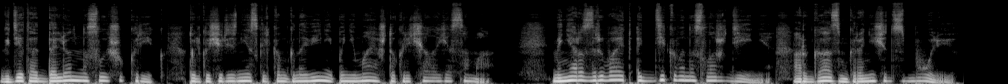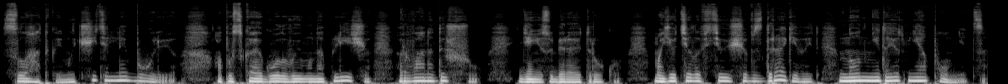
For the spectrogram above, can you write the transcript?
Где-то отдаленно слышу крик, только через несколько мгновений понимая, что кричала я сама. Меня разрывает от дикого наслаждения, оргазм граничит с болью сладкой, мучительной болью. Опуская голову ему на плечи, рвано дышу. Денис убирает руку. Мое тело все еще вздрагивает, но он не дает мне опомниться.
